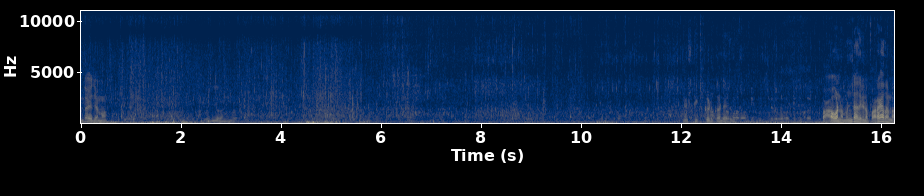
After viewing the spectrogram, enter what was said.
എന്താ ചേച്ചണ്ണ ഞാൻ സ്റ്റിക്ക് എടുക്കാണ്ടായിരുന്നു. പാവണ്ണ മിണ്ടാതിരണ പറയാതണ്ണ.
